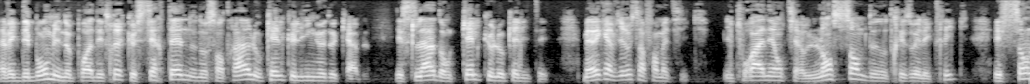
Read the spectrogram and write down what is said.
Avec des bombes, il ne pourra détruire que certaines de nos centrales ou quelques lignes de câbles, et cela dans quelques localités. Mais avec un virus informatique, il pourra anéantir l'ensemble de notre réseau électrique et sans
